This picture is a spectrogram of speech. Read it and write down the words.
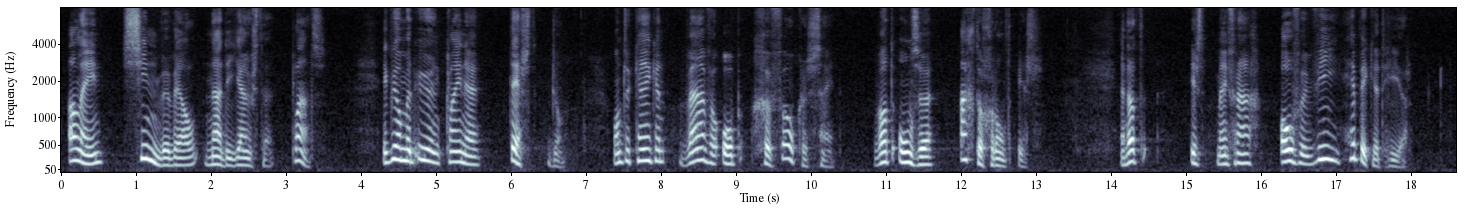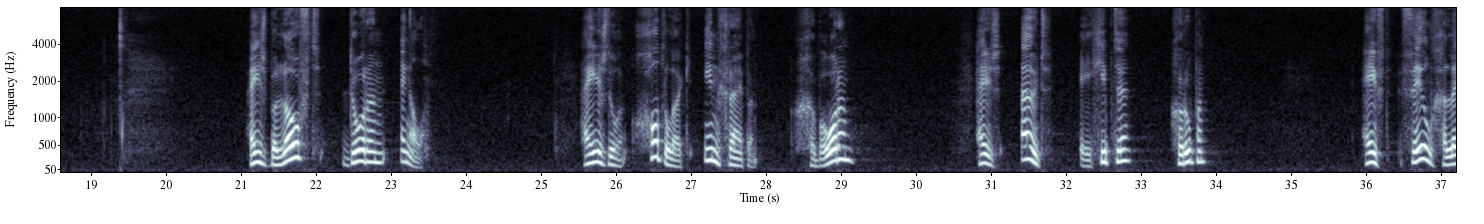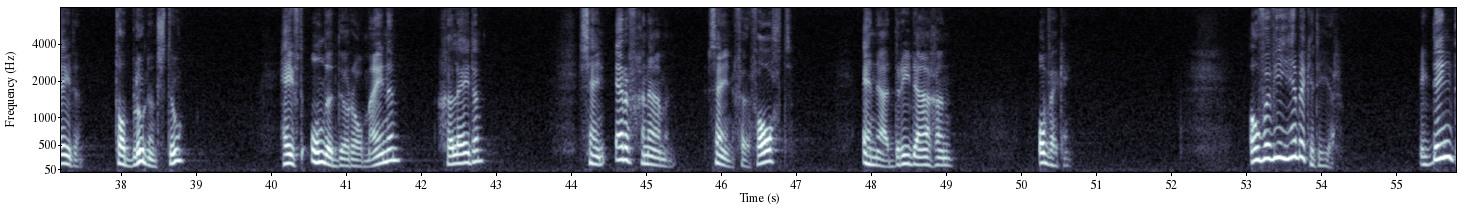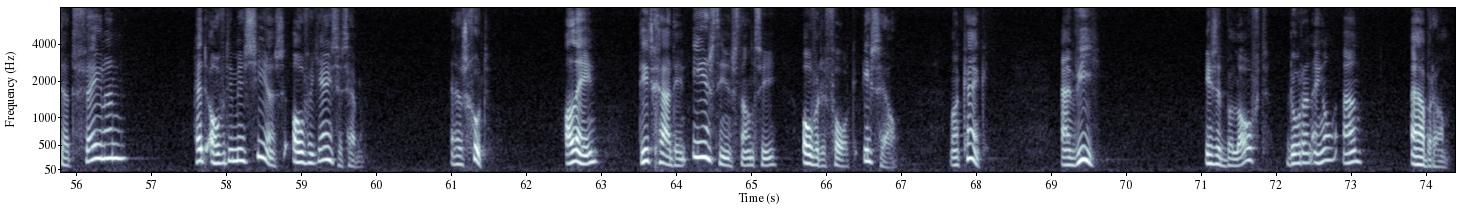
Alleen zien we wel naar de juiste plaats. Ik wil met u een kleine test doen. Om te kijken waar we op gefocust zijn. Wat onze achtergrond is. En dat is mijn vraag: over wie heb ik het hier? Hij is beloofd door een engel. Hij is door goddelijk ingrijpen geboren. Hij is uit Egypte geroepen. Heeft veel geleden tot bloedens toe. Heeft onder de Romeinen geleden. Zijn erfgenamen zijn vervolgd. En na drie dagen opwekking. Over wie heb ik het hier? Ik denk dat velen het over de Messias, over Jezus hebben. En dat is goed. Alleen, dit gaat in eerste instantie over het volk Israël. Maar kijk, aan wie is het beloofd door een engel? Aan Abraham.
